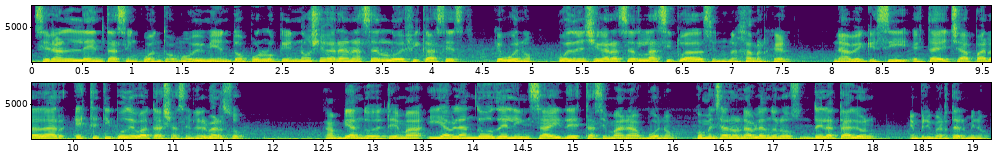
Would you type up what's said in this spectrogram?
serán lentas en cuanto a movimiento por lo que no llegarán a ser lo eficaces que bueno, pueden llegar a ser las situadas en una Hammerhead, nave que sí está hecha para dar este tipo de batallas en el verso. Cambiando de tema y hablando del inside de esta semana, bueno, comenzaron hablándonos de la Talon en primer término.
